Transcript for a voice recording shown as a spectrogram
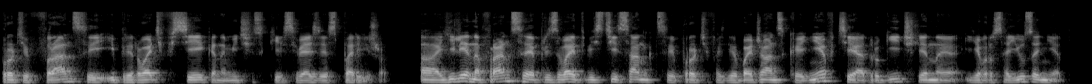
против Франции и прервать все экономические связи с Парижем. А, Елена, Франция призывает ввести санкции против азербайджанской нефти, а другие члены Евросоюза нет.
